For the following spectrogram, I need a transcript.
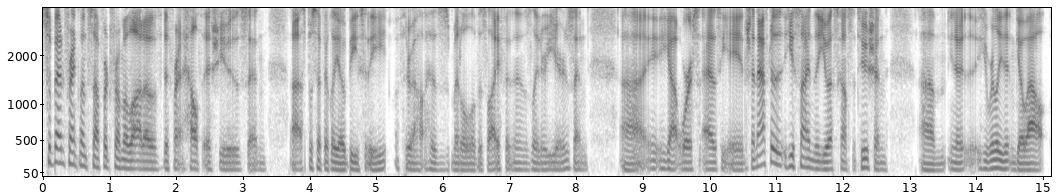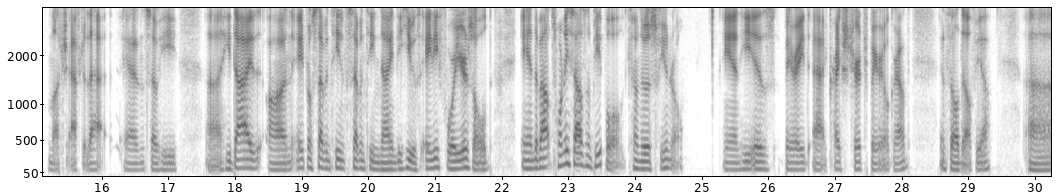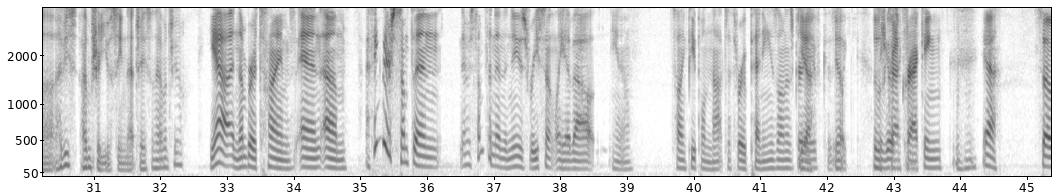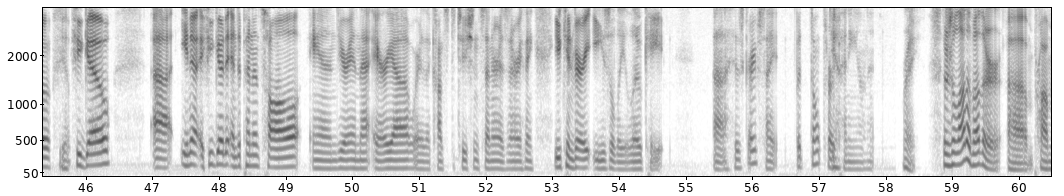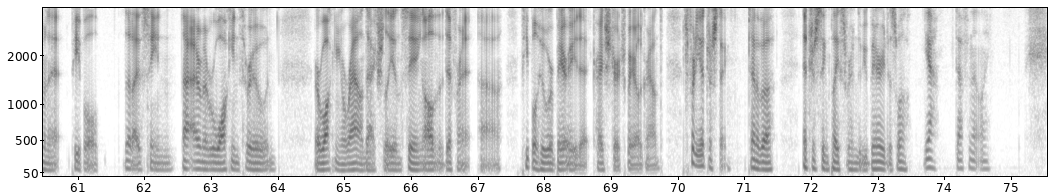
So Ben Franklin suffered from a lot of different health issues and uh, specifically obesity throughout his middle of his life and in his later years, and uh, he got worse as he aged. And after he signed the U.S. Constitution, um, you know, he really didn't go out much after that, and so he uh, he died on April seventeenth, seventeen ninety. He was eighty four years old, and about twenty thousand people come to his funeral and he is buried at Christ Church Burial Ground in Philadelphia. Uh, have you? I'm sure you've seen that, Jason, haven't you? Yeah, a number of times, and um, I think there's something there was something in the news recently about you know telling people not to throw pennies on his grave because yep. like It I was it was cracking. cracking. Yeah, so Yep. if you go. Uh, you know, if you go to Independence Hall and you're in that area where the Constitution Center is and everything, you can very easily locate uh, his gravesite. But don't throw Yeah. a penny on it. Right. There's a lot of other um, prominent people that I've seen. I remember walking through and or walking around actually and seeing all the different uh, people who were buried at Christ Church Burial Ground. It's pretty interesting. Kind of a interesting place for him to be buried as well. Yeah, definitely.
